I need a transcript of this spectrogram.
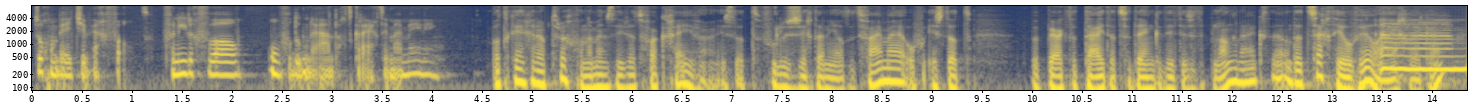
toch een beetje wegvalt. Of in ieder geval onvoldoende aandacht krijgt, in mijn mening. Wat kreeg je daarop terug van de mensen die dat vak geven? Is dat, voelen ze zich daar niet altijd fijn mee? Of is dat beperkte tijd dat ze denken dit is het belangrijkste? Want dat zegt heel veel eigenlijk. Hè?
